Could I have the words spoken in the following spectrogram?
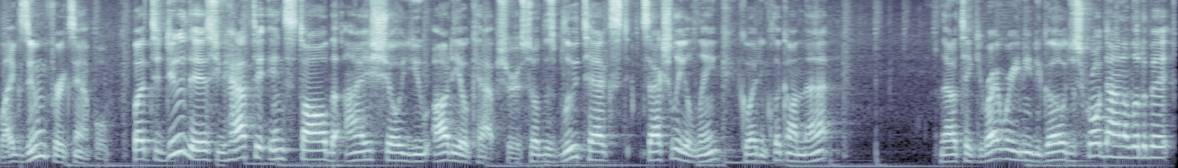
like Zoom for example. But to do this, you have to install the iShowU audio capture. So this blue text, it's actually a link. Go ahead and click on that. That'll take you right where you need to go. Just scroll down a little bit.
